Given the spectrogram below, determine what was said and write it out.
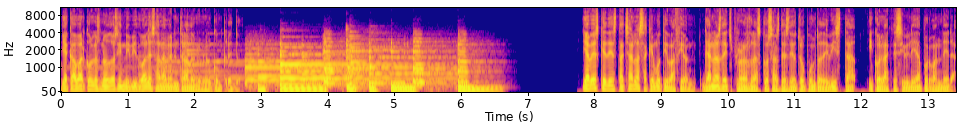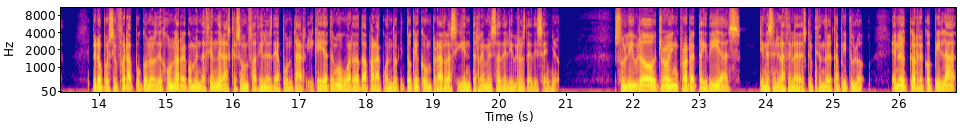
y acabar con los nodos individuales al haber entrado en uno en concreto. Ya ves que de esta charla saqué motivación, ganas de explorar las cosas desde otro punto de vista y con la accesibilidad por bandera. Pero por si fuera poco nos dejó una recomendación de las que son fáciles de apuntar y que ya tengo guardada para cuando toque comprar la siguiente remesa de libros de diseño. Su libro Drawing Product Ideas, tienes enlace en la descripción del capítulo, en el que recopila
